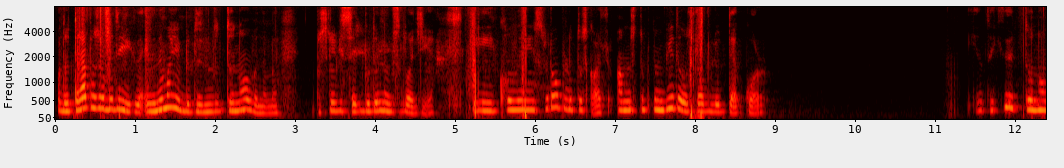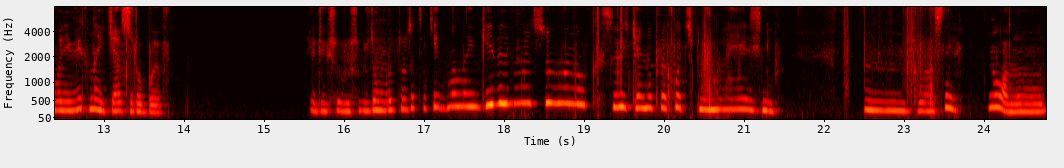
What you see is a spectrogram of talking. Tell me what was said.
От треба зробити вікна. І вони мають бути тонованими, оскільки це будинок злодія. І коли зроблю, то скажу. А в наступному відео зроблю декор. І такі тоновані вікна я зробив. Я рішив, думали, тут такий маленький відмазунок. Звичайно, приходь з мерзнів. Класний. Ну ладно,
